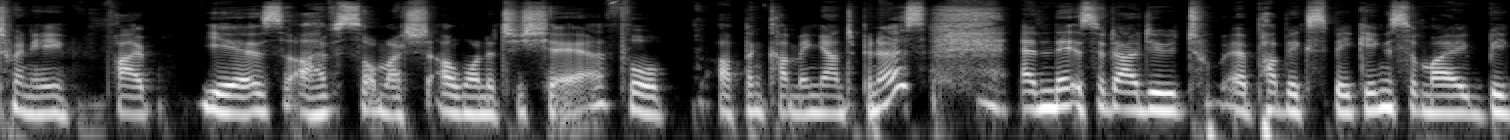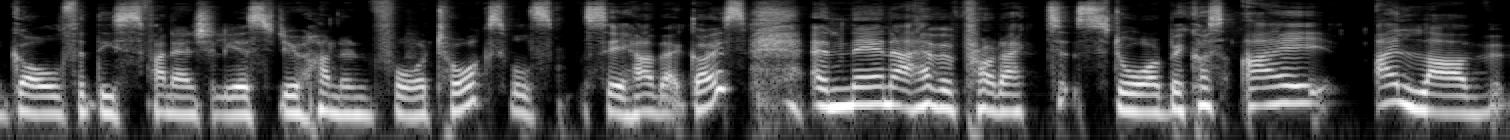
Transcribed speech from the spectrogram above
25 years, I have so much I wanted to share for up and coming entrepreneurs. And so I do t- uh, public speaking. So my big goal for this financial year is to do 104 talks. We'll see how that goes. And then I have a product store because I I love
